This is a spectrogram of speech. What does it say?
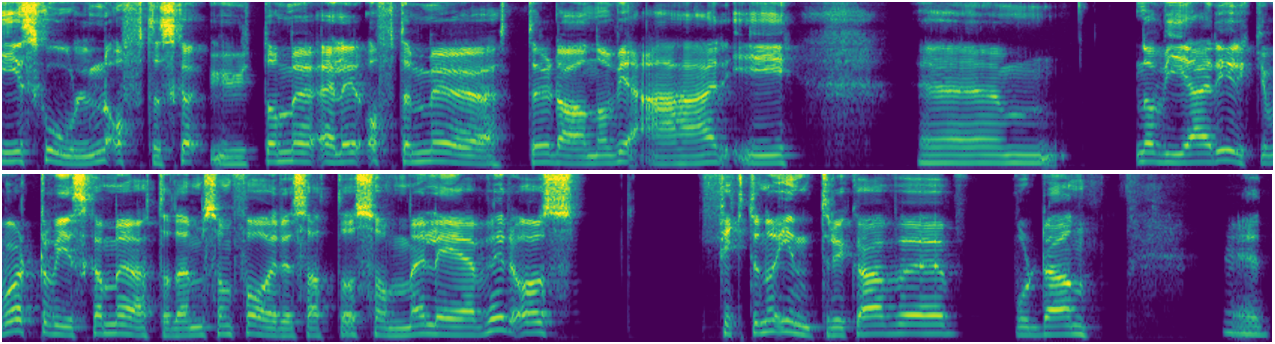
i skolen ofte skal ut og møte, eller ofte møter da når vi er i eh, Når vi er i yrket vårt, og vi skal møte dem som foresatte og som elever. Og fikk du noe inntrykk av eh, hvordan eh,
